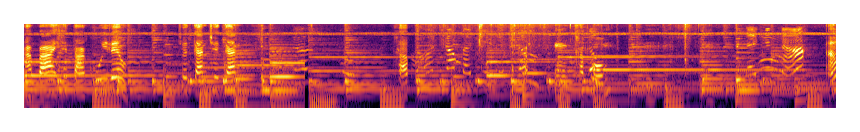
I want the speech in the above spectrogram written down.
อาไปให้ตาคุยเร็ว กันช่วยกัน ครับอืมครับผมอืมเอ้า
